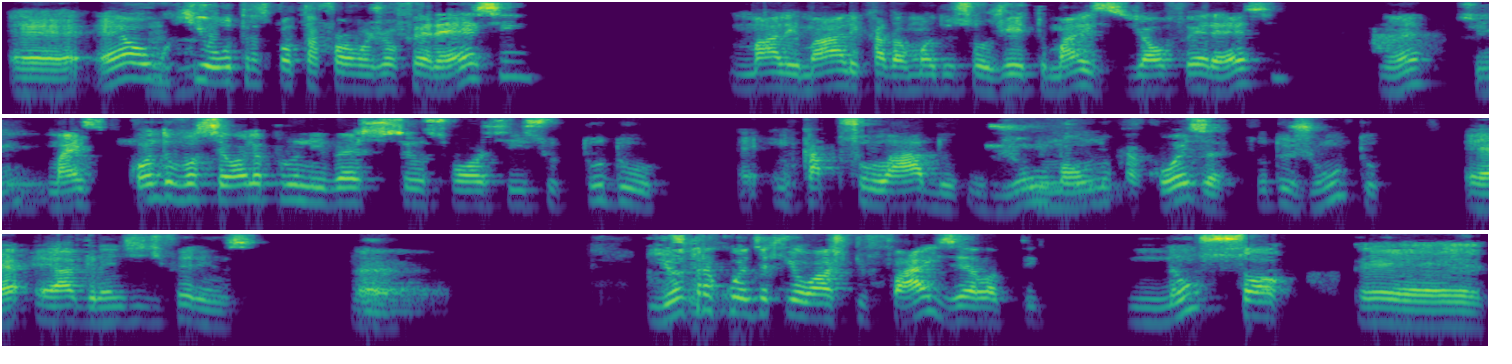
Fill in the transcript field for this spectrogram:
É, é algo uhum. que outras plataformas já oferecem, male male, cada uma do seu jeito, mas já oferece, né? Sim. Mas quando você olha para o universo Salesforce, isso tudo é encapsulado junto. em uma única coisa, tudo junto, é, é a grande diferença. Né? É. E outra coisa que eu acho que faz ela ter, não só é,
